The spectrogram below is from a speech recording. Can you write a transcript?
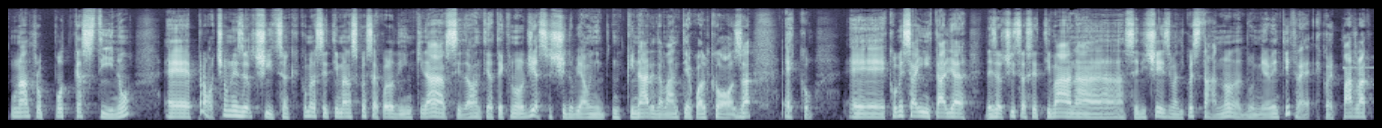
un altro podcastino eh, però c'è un esercizio, anche come la settimana scorsa, quello di inchinarsi davanti alla tecnologia, se ci dobbiamo inchinare davanti a qualcosa. Ecco, eh, come sai in Italia l'esercizio a settimana sedicesima di quest'anno, dal 2023, ecco, parla,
